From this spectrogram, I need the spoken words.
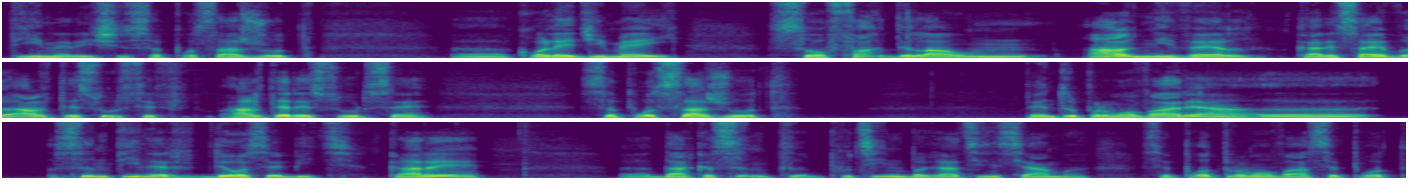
tinerii și să pot să ajut uh, colegii mei să o fac de la un alt nivel, care să aibă alte, surse, alte resurse, să pot să ajut pentru promovarea. Uh, sunt tineri deosebiți, care, uh, dacă sunt puțin băgați în seamă, se pot promova, se pot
